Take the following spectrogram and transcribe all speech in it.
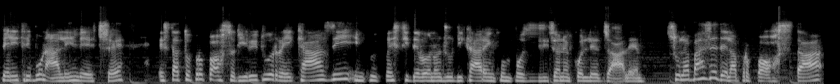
Per i tribunali, invece, è stato proposto di ridurre i casi in cui questi devono giudicare in composizione collegiale. Sulla base della proposta,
